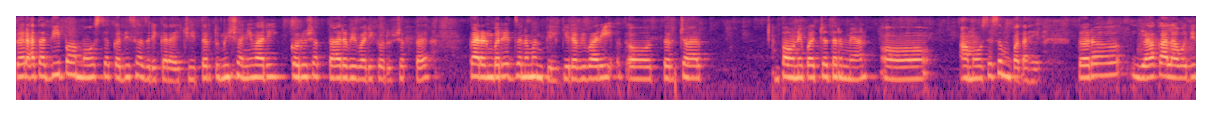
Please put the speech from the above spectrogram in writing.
तर आता दीप अमावस्या कधी साजरी करायची? तर तुम्ही शनिवारी करू शकता रविवारी करू शकता. कारण बरेच जण म्हणतील की रविवारी तर चार पावणेपाचच्या दरम्यान अमावस्या संपत आहे. तर या कालावधीत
